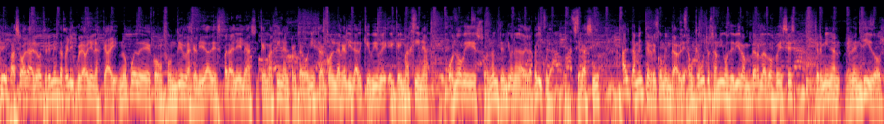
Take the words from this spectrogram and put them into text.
¿Qué le pasó a Lalo? Tremenda película Vanilla Sky. No puede confundir las realidades paralelas que imagina el protagonista con la realidad que vive el que imagina o no ve eso, no entendió nada de la película. ¿Será así? Altamente recomendable, aunque muchos amigos debieron verla dos veces, terminan rendidos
